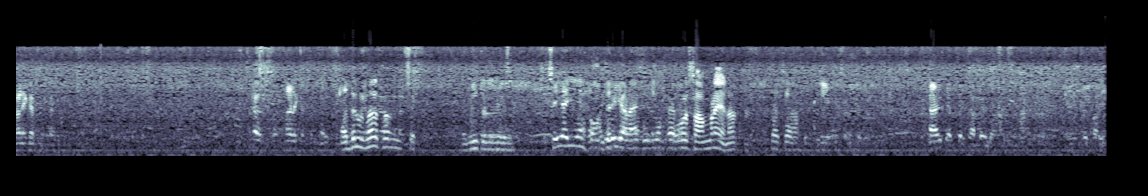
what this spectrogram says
ਨਾਲੇ ਕਰ ਸਕਦਾ। ਅਦਰ ਨੂੰ ਸਰ ਸਰ ਅਦਰ ਚਲੇ ਸਹੀ ਆਈ ਹੈ ਉਧਰ ਹੀ ਜਾਣਾ ਹੈ। ਉਹ ਸਾਹਮਣੇ ਹੈ ਨਾ। ਅੱਛਾ। ਅੱਛਾ ਟਾਈਲ ਕੈਪਚਰ ਕਰ ਲੈਣਾ ਇਸ ਤੇ ਬਾਈ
